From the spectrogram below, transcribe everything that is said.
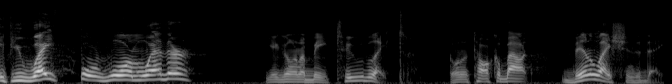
If you wait for warm weather, you're going to be too late. Going to talk about ventilation today.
